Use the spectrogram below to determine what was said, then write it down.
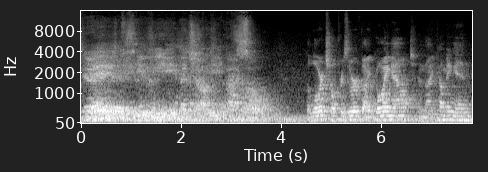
It is even he Lord shall preserve thy going out and thy coming in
